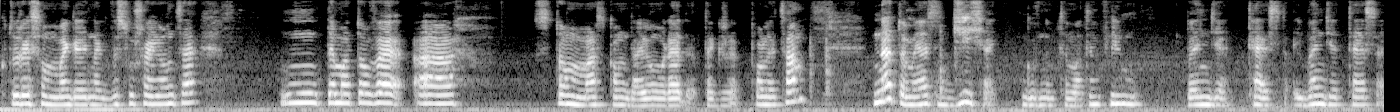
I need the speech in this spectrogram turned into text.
które są mega jednak wysuszające, mm, tematowe, a z tą maską dają radę, także polecam. Natomiast dzisiaj głównym tematem filmu będzie test i będzie test e,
